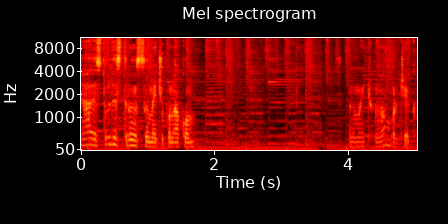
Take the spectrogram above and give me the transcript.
Da, destul de strâns meciul până acum. Să punem aici un Lumberjack.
